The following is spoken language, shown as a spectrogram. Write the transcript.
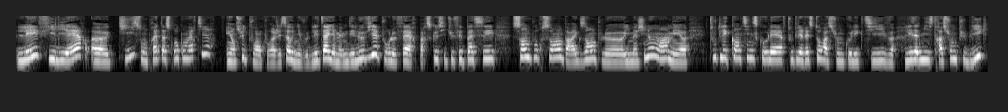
les filières euh, qui sont prêtes à se reconvertir. Et ensuite, pour encourager ça au niveau de l'État, il y a même des leviers pour le faire. Parce que si tu fais passer 100%, par exemple, euh, imaginons, hein, mais euh, toutes les cantines scolaires, toutes les restaurations collectives, les administrations publiques,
